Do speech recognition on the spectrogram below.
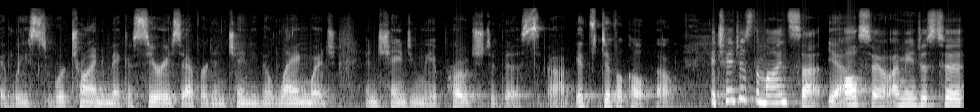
at least, we're trying to make a serious effort in changing the language and changing the approach to this. Uh, It's difficult, though. It changes the mindset Yeah. also. I mean, just to,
